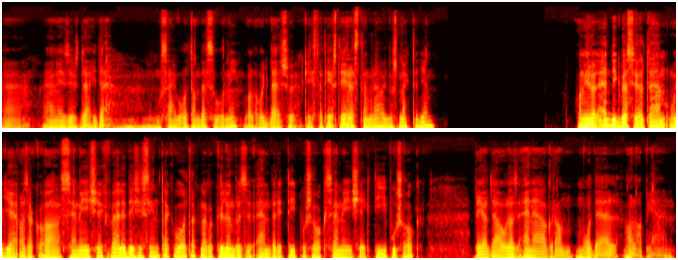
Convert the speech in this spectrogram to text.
eh, elnézést, de ide muszáj voltam beszúrni, valahogy belső késztetést éreztem rá, hogy most megtegyem. Amiről eddig beszéltem, ugye azok a személyiségfejlődési szintek voltak, meg a különböző emberi típusok, személyiség típusok, például az Enneagram modell alapján.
